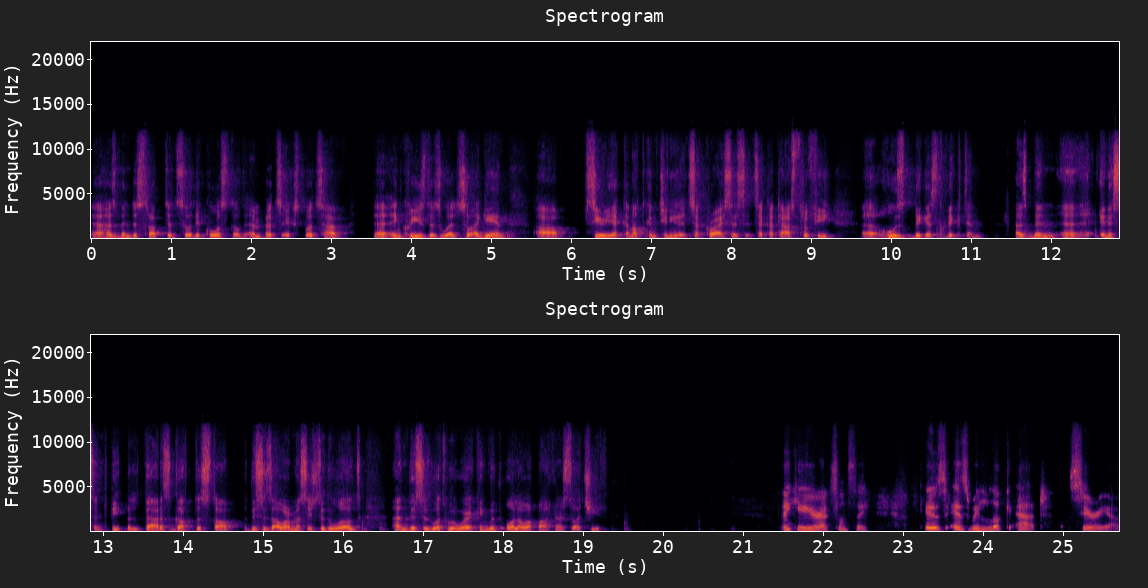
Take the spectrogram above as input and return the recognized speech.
uh, has been disrupted, so the cost of imports exports have increased as well. So again, Syria cannot continue. It's a crisis. It's a catastrophe whose biggest victim has been uh, innocent people. That has got to stop. This is our message to the world, and this is what we're working with all our partners to achieve. Thank you, Your Excellency. As, as we look at Syria,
